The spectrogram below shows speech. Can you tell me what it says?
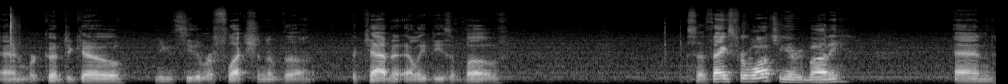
and we're good to go. You can see the reflection of the, the cabinet LEDs above. So thanks for watching everybody and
